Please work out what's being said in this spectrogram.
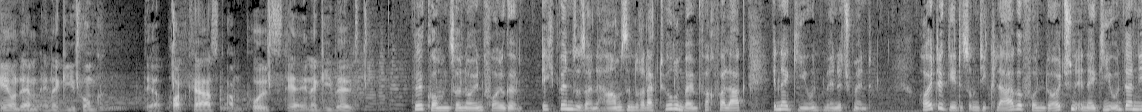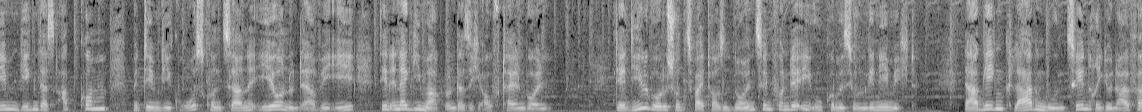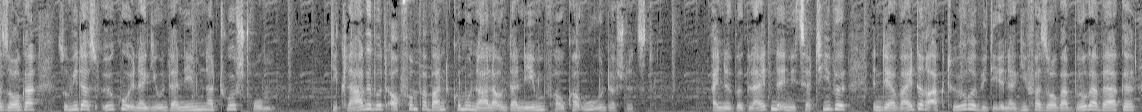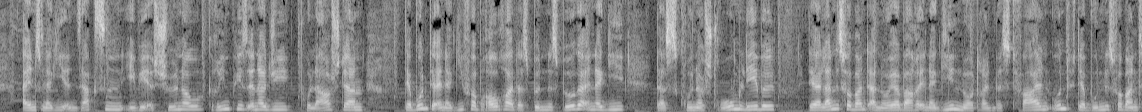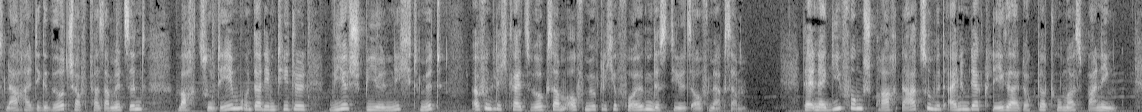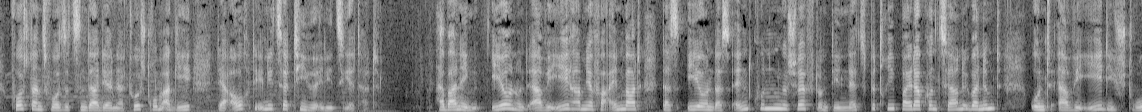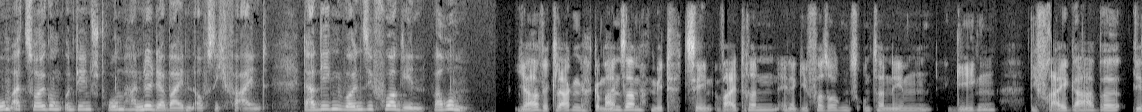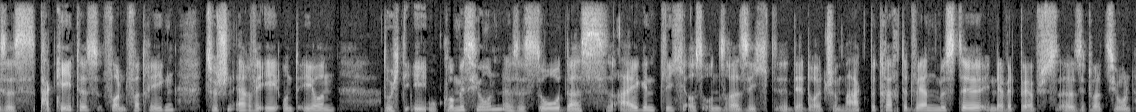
EM Energiefunk, der Podcast am Puls der Energiewelt. Willkommen zur neuen Folge. Ich bin Susanne Harmsen, Redakteurin beim Fachverlag Energie und Management. Heute geht es um die Klage von deutschen Energieunternehmen gegen das Abkommen, mit dem die Großkonzerne E.ON und RWE den Energiemarkt unter sich aufteilen wollen. Der Deal wurde schon 2019 von der EU-Kommission genehmigt. Dagegen klagen nun zehn Regionalversorger sowie das Ökoenergieunternehmen Naturstrom. Die Klage wird auch vom Verband kommunaler Unternehmen VKU unterstützt. Eine begleitende Initiative, in der weitere Akteure wie die Energieversorger Bürgerwerke, 1 Energie in Sachsen, EWS Schönau, Greenpeace Energy, Polarstern, der Bund der Energieverbraucher, das Bündnis Bürgerenergie, das Grüner Strom-Label, der Landesverband Erneuerbare Energien Nordrhein-Westfalen und der Bundesverband Nachhaltige Wirtschaft versammelt sind, macht zudem unter dem Titel Wir spielen nicht mit öffentlichkeitswirksam auf mögliche Folgen des Deals aufmerksam. Der Energiefunk sprach dazu mit einem der Kläger, Dr. Thomas Banning, Vorstandsvorsitzender der Naturstrom AG, der auch die Initiative initiiert hat. Herr Banning, E.ON und RWE haben ja vereinbart, dass E.ON das Endkundengeschäft und den Netzbetrieb beider Konzerne übernimmt und RWE die Stromerzeugung und den Stromhandel der beiden auf sich vereint. Dagegen wollen Sie vorgehen. Warum? Ja, wir klagen gemeinsam mit zehn weiteren Energieversorgungsunternehmen gegen die Freigabe dieses Paketes von Verträgen zwischen RWE und E.ON durch die EU-Kommission. Es ist so, dass eigentlich aus unserer Sicht äh, der deutsche Markt betrachtet werden müsste in der Wettbewerbssituation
